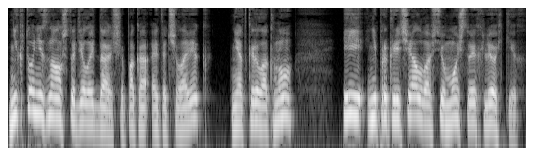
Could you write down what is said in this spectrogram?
Никто не знал, что делать дальше, пока этот человек не открыл окно и не прокричал во всю мощь своих легких.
